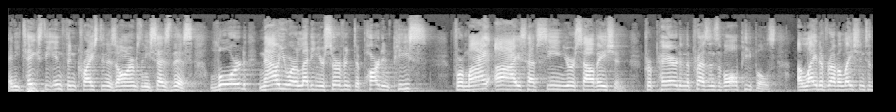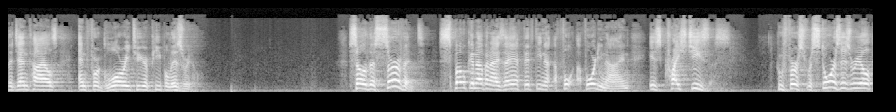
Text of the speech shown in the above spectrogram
And he takes the infant Christ in his arms and he says this Lord, now you are letting your servant depart in peace, for my eyes have seen your salvation, prepared in the presence of all peoples, a light of revelation to the Gentiles, and for glory to your people Israel. So the servant spoken of in Isaiah 49 is Christ Jesus, who first restores Israel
